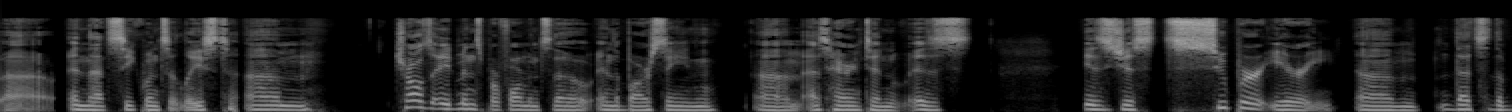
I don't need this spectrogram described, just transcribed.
uh, in that sequence, at least. Um, Charles Aidman's performance, though, in the bar scene um, as Harrington is is just super eerie. Um, that's the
